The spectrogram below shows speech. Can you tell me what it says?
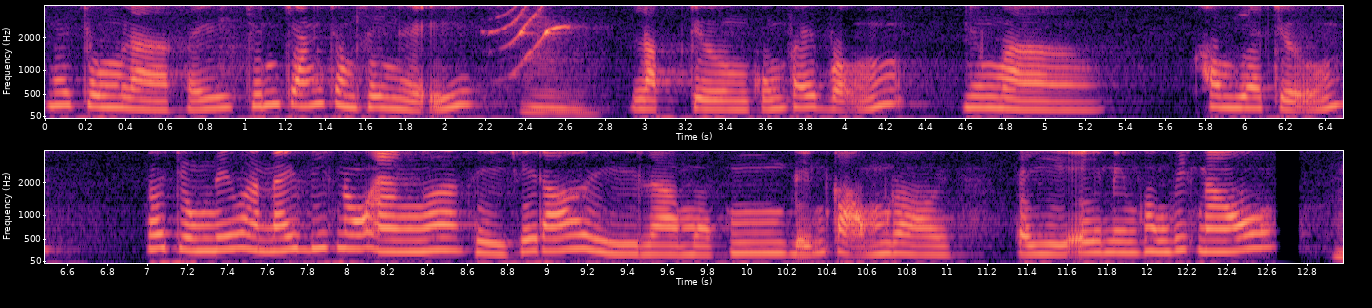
nói chung là phải chín chắn trong suy nghĩ. Ừ. lập trường cũng phải vững nhưng mà không gia trưởng. Nói chung nếu anh ấy biết nấu ăn á, thì cái đó thì là một điểm cộng rồi tại vì em em không biết nấu. Ừ.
